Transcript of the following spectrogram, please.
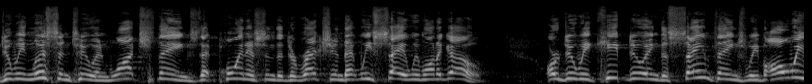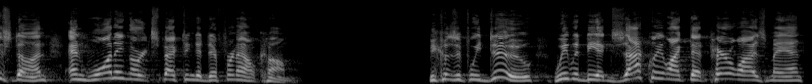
Do we listen to and watch things that point us in the direction that we say we want to go? Or do we keep doing the same things we've always done and wanting or expecting a different outcome? Because if we do, we would be exactly like that paralyzed man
